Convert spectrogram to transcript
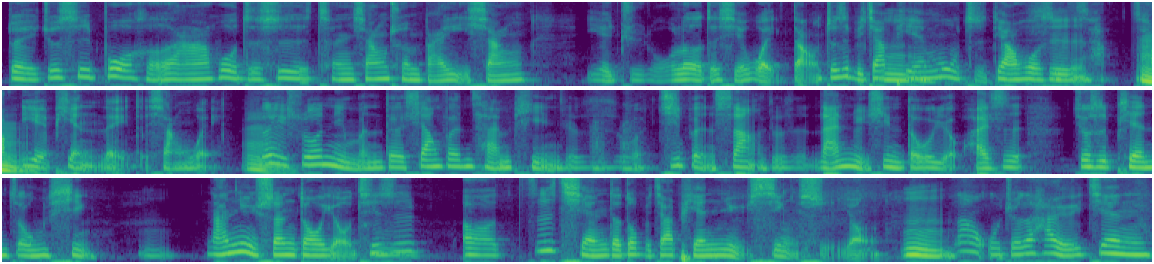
对，就是薄荷啊，或者是沉香醇、百里香、野菊罗勒这些味道，就是比较偏木质调或是草草叶片类的香味。嗯、所以说，你们的香氛产品就是说，基本上就是男女性都有，还是就是偏中性？嗯，男女生都有。其实。呃，之前的都比较偏女性使用，嗯，那我觉得还有一件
